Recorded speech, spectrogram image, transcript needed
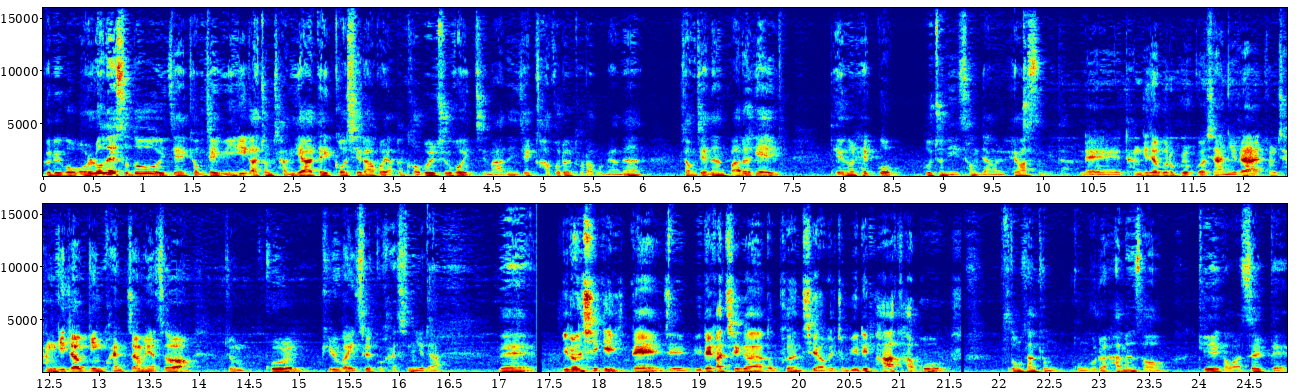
그리고 언론에서도 이제 경제 위기가 좀 장기화될 것이라고 약간 겁을 주고 있지만 이제 과거를 돌아보면은 경제는 빠르게 대응을 했고 꾸준히 성장을 해왔습니다. 네, 단기적으로 볼 것이 아니라 좀 장기적인 관점에서 좀 볼 필요가 있을 것 같습니다. 네, 이런 시기일 때 이제 미래 가치가 높은 지역을 좀 미리 파악하고 부동산 경- 공부를 하면서 기회가 왔을 때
